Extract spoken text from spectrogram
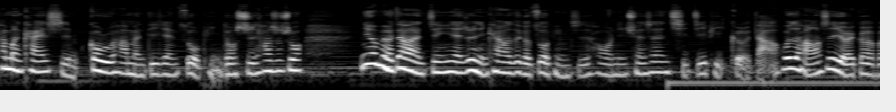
他们开始购入他们第一件作品都是，他是说，你有没有这样的经验？就是你看到这个作品之后，你全身起鸡皮疙瘩，或者好像是有一个。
